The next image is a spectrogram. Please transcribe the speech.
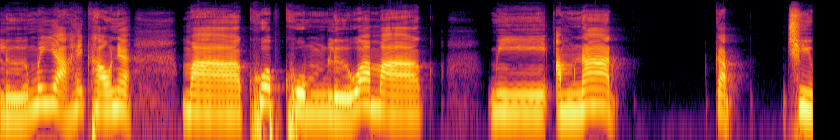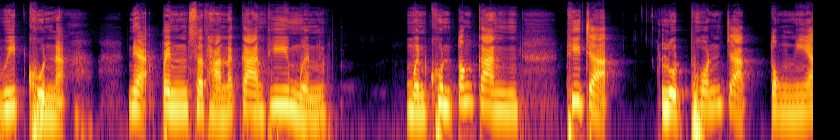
หรือไม่อยากให้เขาเนี่ยมาควบคุมหรือว่ามามีอำนาจกับชีวิตคุณอะเนี่ยเป็นสถานการณ์ที่เหมือนเหมือนคุณต้องการที่จะหลุดพ้นจากตรงเนี้ย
